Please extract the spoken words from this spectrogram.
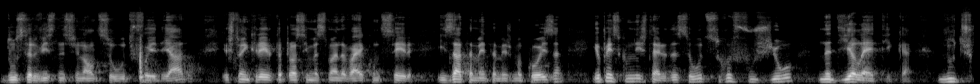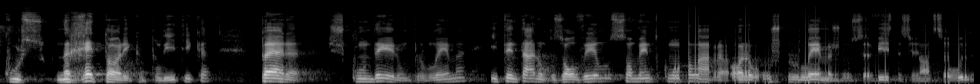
do Serviço Nacional de Saúde foi adiado. Eu estou em crer que a próxima semana vai acontecer exatamente a mesma coisa. Eu penso que o Ministério da Saúde se refugiou na dialética, no discurso, na retórica política para esconder um problema e tentaram resolvê-lo somente com a palavra. Ora, os problemas do Serviço Nacional de Saúde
